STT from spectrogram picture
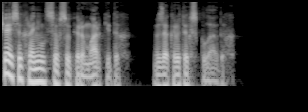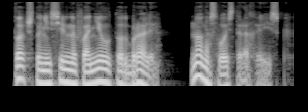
чай сохранился в супермаркетах, в закрытых складах. Тот, что не сильно фанил, тот брали, но на свой страх и риск.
